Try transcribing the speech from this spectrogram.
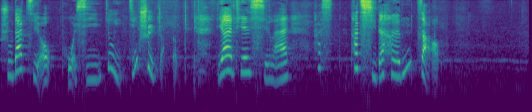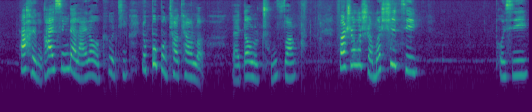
数到九，婆媳就已经睡着了。第二天醒来，他他起得很早，他很开心的来到了客厅，又蹦蹦跳跳了，来到了厨房。发生了什么事情？婆媳，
